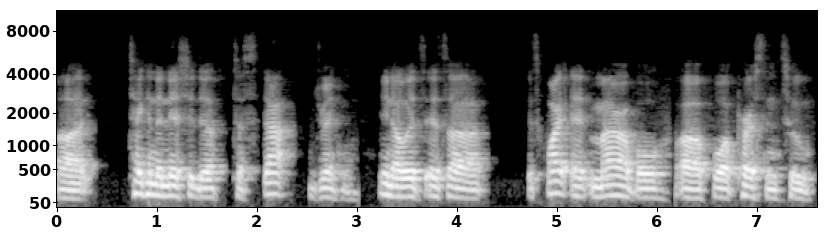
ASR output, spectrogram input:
uh, taking the initiative to stop drinking. You know, it's it's uh it's quite admirable uh, for a person to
